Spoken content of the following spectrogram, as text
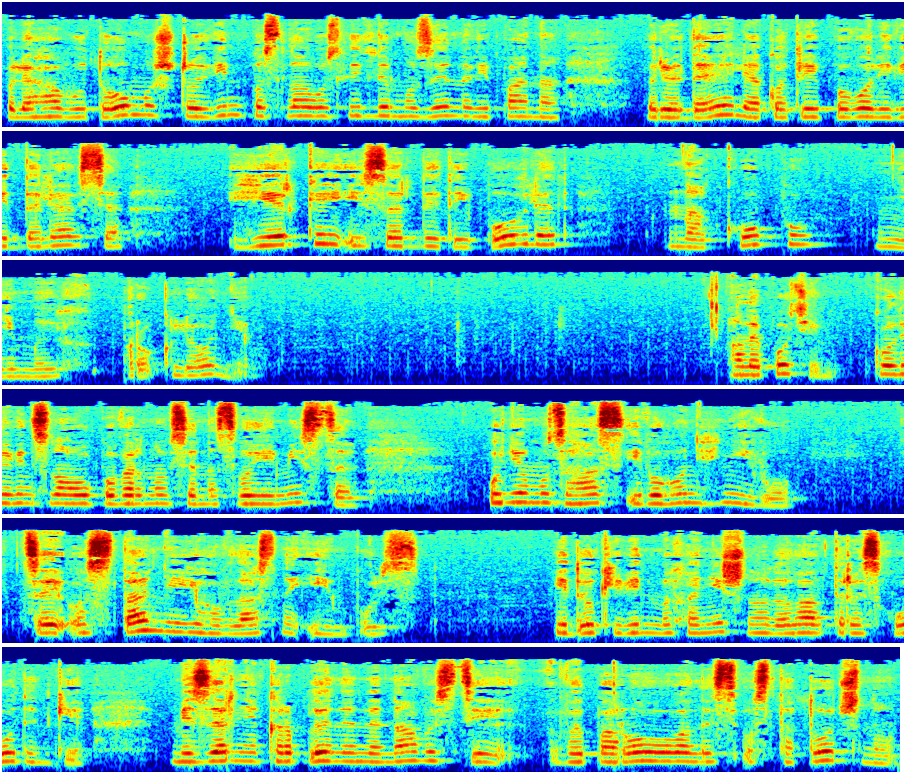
полягав у тому, що він послав услід лімузинові пана Рюделя, котрий поволі віддалявся, гіркий і сердитий погляд на купу німих прокльонів. Але потім, коли він знову повернувся на своє місце, у ньому згас і вогонь гніву, цей останній його власний імпульс. І доки він механічно долав три сходинки, мізерні краплини ненависті випаровувались остаточно,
